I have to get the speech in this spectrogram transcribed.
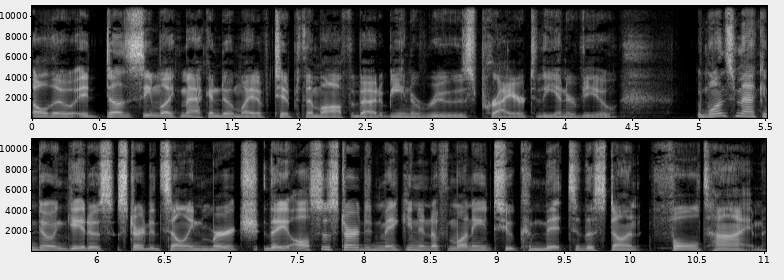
Although it does seem like McIndoe might have tipped them off about it being a ruse prior to the interview. Once McIndoe and Gaydos started selling merch, they also started making enough money to commit to the stunt full time.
